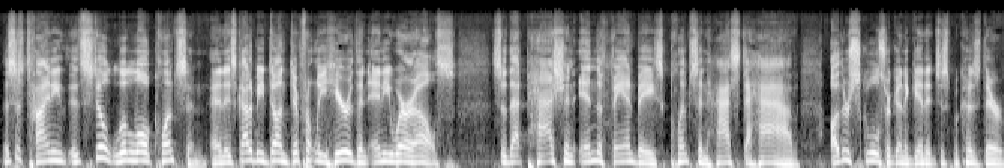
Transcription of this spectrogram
This is tiny. It's still little old Clemson, and it's got to be done differently here than anywhere else. So that passion in the fan base, Clemson has to have. Other schools are going to get it just because they're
